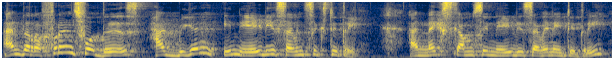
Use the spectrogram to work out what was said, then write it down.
And the reference for this had begun in AD 763, and next comes in AD 783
